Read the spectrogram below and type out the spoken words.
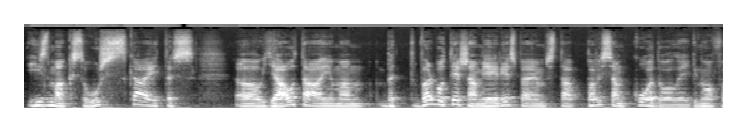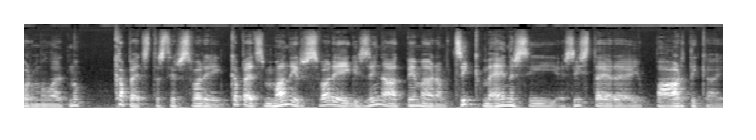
izmaksu uzskaitas uh, jautājumam, bet varbūt tiešām, ja ir iespējams tā pavisam kodolīgi noformulēt, nu, kāpēc tas ir svarīgi? Kāpēc man ir svarīgi zināt, piemēram, cik mēnesī es iztērēju pārtikai?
